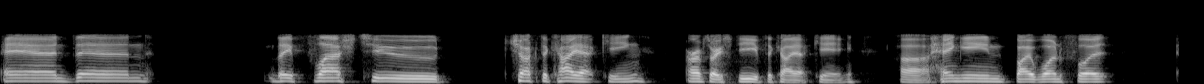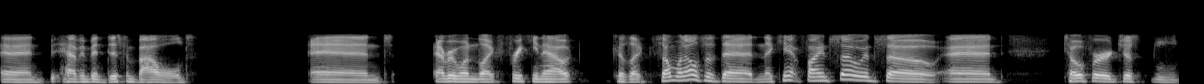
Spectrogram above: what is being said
And then they flash to Chuck the Kayak King, or I'm sorry, Steve the Kayak King, uh, hanging by one foot and having been disemboweled, and everyone like freaking out because like someone else is dead and they can't find so and so, and Topher just l-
